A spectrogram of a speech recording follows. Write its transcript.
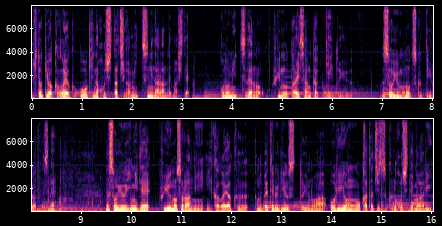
ひときわ輝く大きな星たちが3つに並んでましてこの3つでの冬の大三角形というそういうものを作っているわけですね。そういう意味で冬の空に輝くこのベテルギウスというのはオリオンを形作る星でもあり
